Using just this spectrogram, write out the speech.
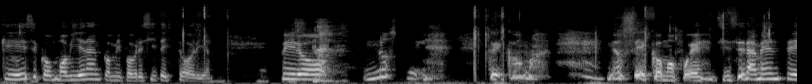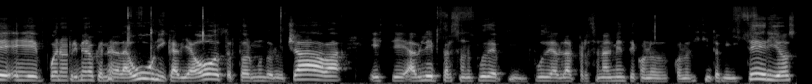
que se conmovieran con mi pobrecita historia. Pero no sé no sé cómo fue. Sinceramente, eh, bueno, primero que no era la única, había otros, todo el mundo luchaba. Este, hablé pude, pude hablar personalmente con los, con los distintos ministerios.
